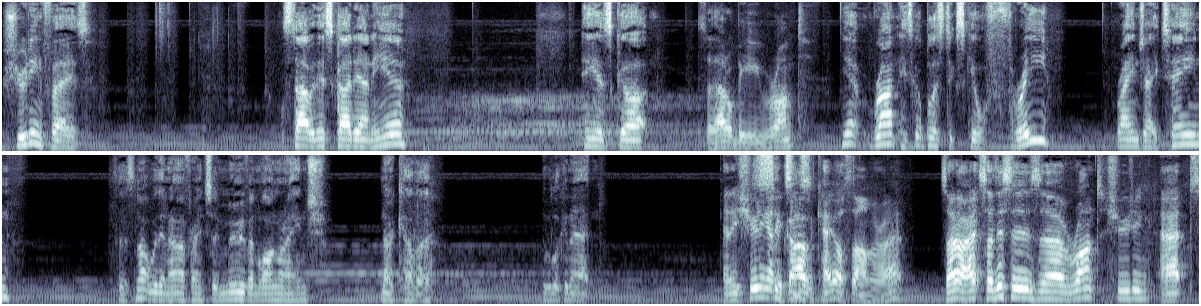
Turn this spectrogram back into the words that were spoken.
Shooting phase. We'll start with this guy down here. He has got so that'll be Runt. Yeah, Runt, he's got ballistic skill 3, range 18. So it's not within half range, so move and long range, no cover. We're looking at. And he's shooting at the guy with Chaos Armor, right? So, alright, so this is uh, Runt shooting at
